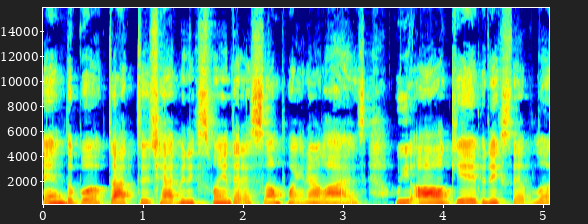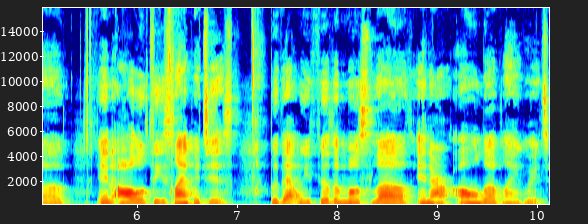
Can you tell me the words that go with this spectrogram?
In the book, Dr. Chapman explained that at some point in our lives, we all give and accept love in all of these languages, but that we feel the most love in our own love language.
